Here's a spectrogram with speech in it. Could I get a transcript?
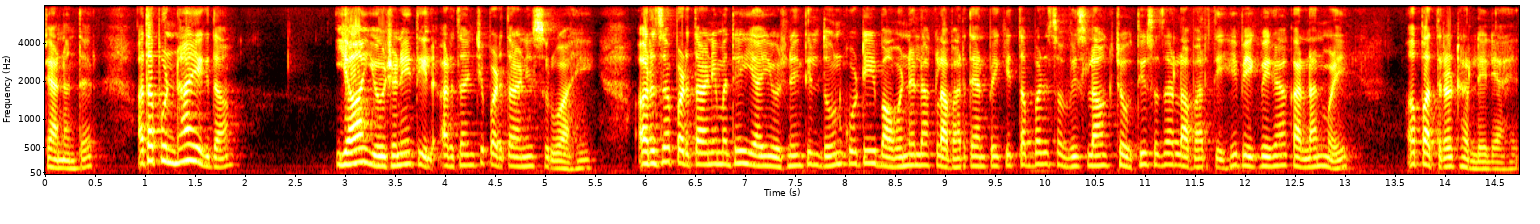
त्यानंतर आता पुन्हा एकदा या योजनेतील अर्जांची पडताळणी सुरू आहे. अर्ज पडताळणीमध्ये या योजनेतील दोन कोटी बावन्न लाख लाभार्थ्यांपैकी तब्बल सव्वीस लाख चौतीस हजार लाभार्थी हे वेगवेगळ्या कारणांमुळे अपात्र ठरलेले आहेत.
